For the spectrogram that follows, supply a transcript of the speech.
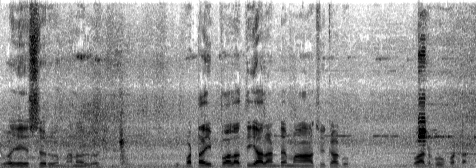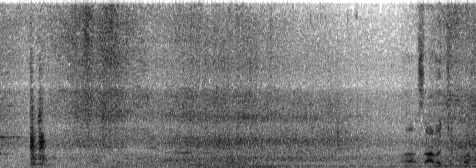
ఇగో చేస్తారు మన వాళ్ళు ఈ పట్ట ఇప్పాల తీయాలంటే మహా చికాకు. వాటర్ ప్రూఫ్ పట్ట. ఆ, వచ్చింది కొత్త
